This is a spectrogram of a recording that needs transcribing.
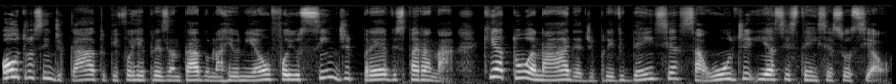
Outro sindicato que foi representado na reunião foi o Sindpreves Paraná, que atua na área de previdência, saúde e assistência social.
